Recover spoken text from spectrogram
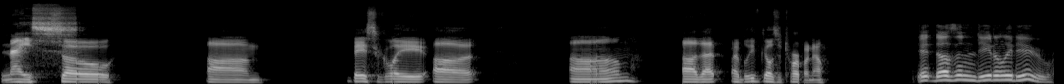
Nice. So um basically uh um uh that I believe goes to Torpo now. It does indeedly do.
